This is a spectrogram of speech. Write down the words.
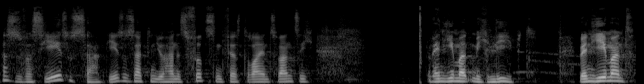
Das ist, was Jesus sagt. Jesus sagt in Johannes 14, Vers 23, wenn jemand mich liebt, wenn jemand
